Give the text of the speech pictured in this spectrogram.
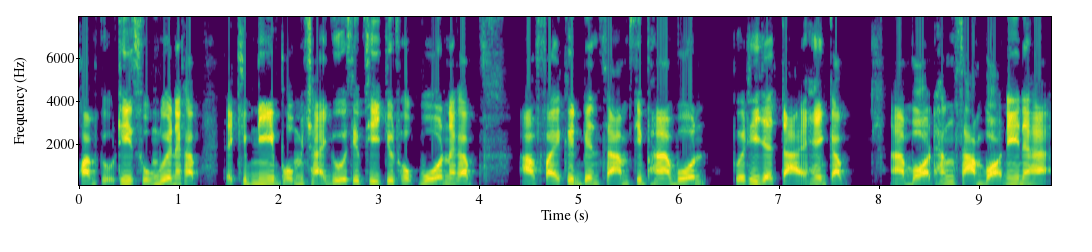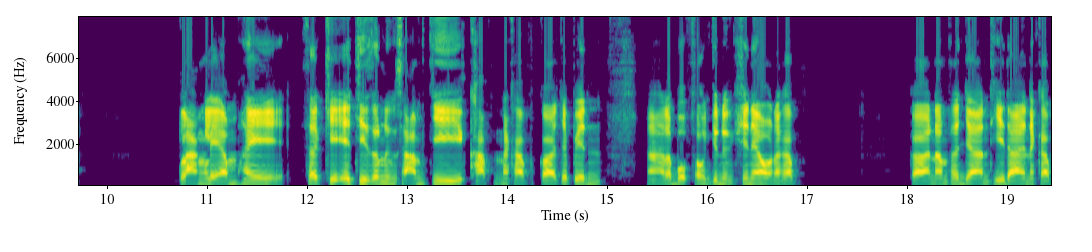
ความจุที่สูงด้วยนะครับ แต่คลิปนี้ผมใช้อยู่ 14.6 โวลต์นะครับ อัพไฟขึ้นเป็น 35 โวลต์ เพื่อที่จะจ่ายให้กับอ่าบอร์ดทั้ง 3 บอร์ดนี้นะฮะกลางแหลมให้ ZK SG 2 1 3 G ขับนะครับ ก็จะเป็นอ่าระบบ 2.1 Channel นะครับ ก็นำสัญญาณที่ได้นะครับ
